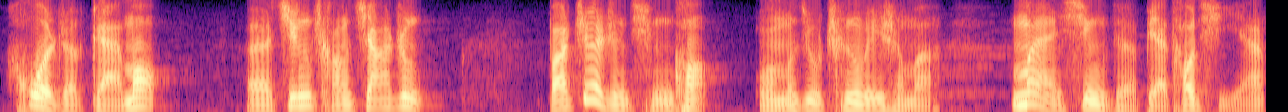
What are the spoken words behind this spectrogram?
或者感冒，呃，经常加重，把这种情况我们就称为什么？慢性的扁桃体炎。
